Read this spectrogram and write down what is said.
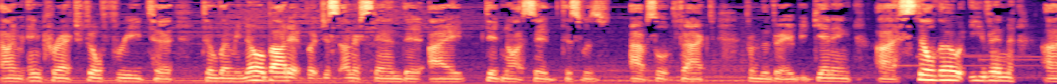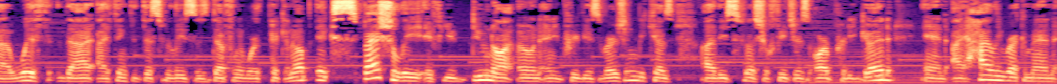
I'm incorrect, feel free to, to let me know about it, but just understand that I did not say this was absolute fact from the very beginning. Uh, still though, even uh, with that, I think that this release is definitely worth picking up, especially if you do not own any previous version, because uh, these special features are pretty good, and I highly recommend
